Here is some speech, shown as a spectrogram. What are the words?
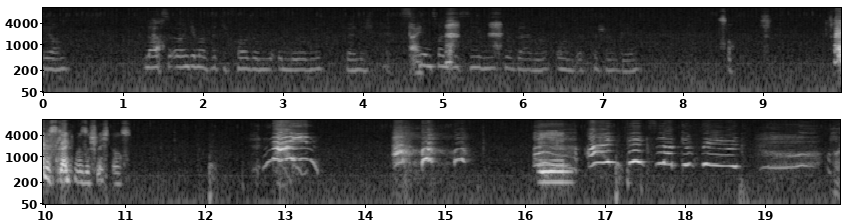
ja. Glaubst du, irgendjemand wird die Folge mögen, wenn ich Nein. 24-7 hier bleibe und äh, fischen gehen? Hey, das sieht gar nicht mehr so schlecht aus. Nein! Ein Pixel hat gefehlt! Ach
